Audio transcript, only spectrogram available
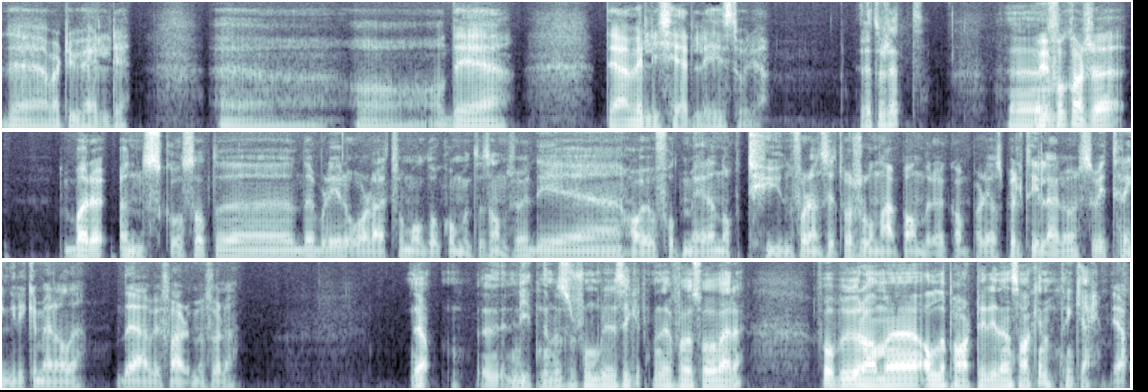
Det har vært uheldig. Eh, og og det, det er en veldig kjedelig historie. Rett og slett. Men Vi Eh, får kanskje bare ønske oss at eh, det blir ålreit for Molde å komme til Sandefjord. De har jo fått mer enn nok tyn for den situasjonen her på andre kamper de har spilt tidligere i år, så vi trenger ikke mer av det. Det er vi ferdig med, føler jeg. eh, liten demonstrasjon blir det sikkert, men det får så være. Får håpe vi går bra med alle parter i den saken, tenker jeg. Ja.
